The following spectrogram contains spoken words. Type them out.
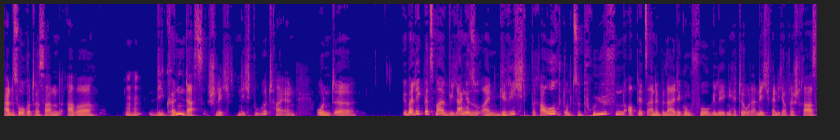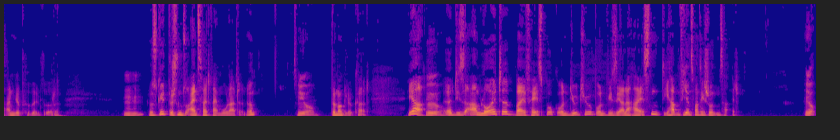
alles hochinteressant, aber Mhm. die können das schlicht nicht beurteilen. Und äh, überlegt jetzt mal, wie lange so ein Gericht braucht, um zu prüfen, ob jetzt eine Beleidigung vorgelegen hätte oder nicht, wenn ich auf der Straße angepöbelt würde. Mhm. Das geht bestimmt so ein, zwei, drei Monate, ne? Ja. Wenn man Glück hat. Ja, Ja. äh, diese armen Leute bei Facebook und YouTube und wie sie alle heißen, die haben 24 Stunden Zeit. Ja.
